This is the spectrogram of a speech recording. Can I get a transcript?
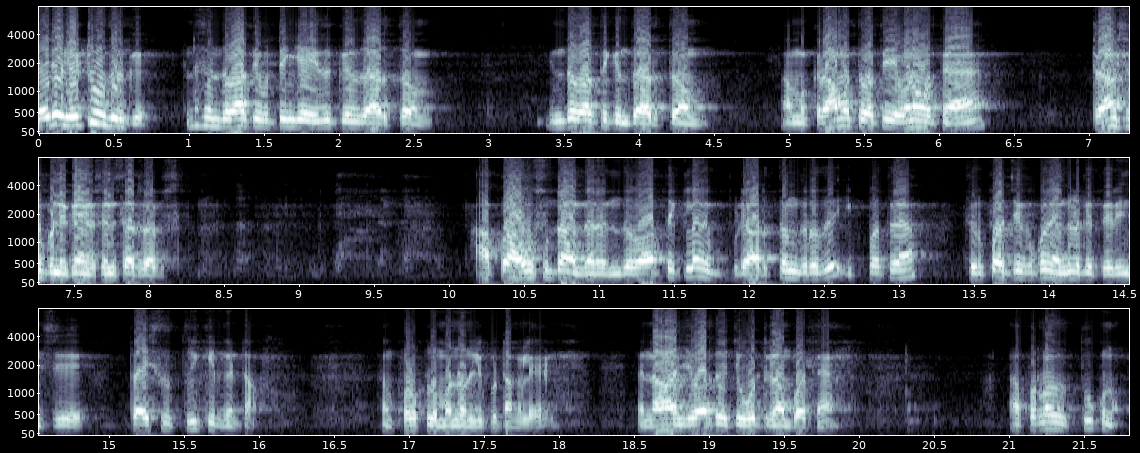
நிறைய லெட்ரு வந்துருக்கு. என்ன சார் இந்த வார்த்தை விட்டீங்க? இதுக்கு இந்த அர்த்தம். இந்த வார்த்தைக்கு இந்த அர்த்தம். நம்ம கிராமத்து வார்த்தையை எவனோ ஒருத்தன் ட்ரான்ஸ்ஃபர் பண்ணிருக்காங்க சென்சார் ஆஃபீஸ் அப்போ அவங்க சொன்னாங்க இந்த- வார்த்தைக்கெலாம் வார்த்தைக்கெல்லாம் இப்படி அர்த்தங்கிறது இப்போ தான் திருப்பாச்சிக்கு போது எங்களுக்கு தெரிஞ்சு தயசு தூக்கிருக்கட்டான் நம்ம பொழப்பில் மண்ணு அள்ளி போட்டாங்களே. இந்த நாலஞ்சு வாரத்தை வச்சு ஓட்டுக்கலாம் பார்த்தேன். அப்புறம் அதை தூக்கணும்.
